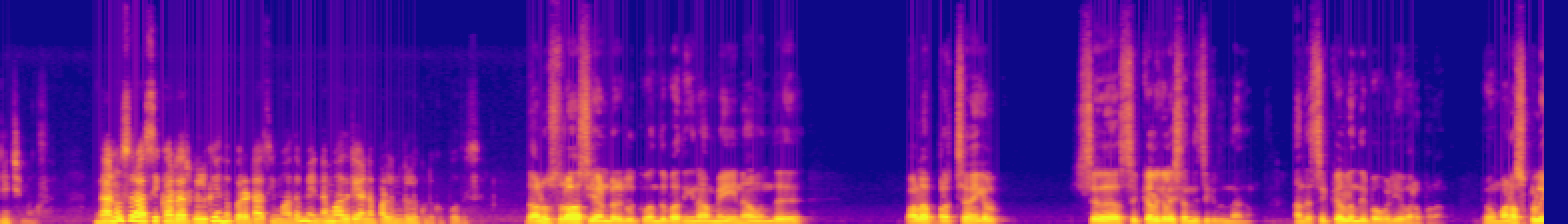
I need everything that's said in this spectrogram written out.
நிச்சயமாங்க சார். தனுசு ராசிக்காரர்களுக்கு இந்த புரட்டாசி மாதம் என்ன மாதிரியான பலன்களை கொடுக்க போகுது சார்? தனுசு ராசி அன்பர்களுக்கு வந்து பார்த்திங்கன்னா மெயினாக வந்து பல பிரச்சனைகள் சில சிக்கல்களை சந்திச்சுக்கிட்டு இருந்தாங்க. அந்த சிக்கல் வந்து இப்போ வெளியே வரப்போகிறாங்க இவங்க மனசுக்குள்ளே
